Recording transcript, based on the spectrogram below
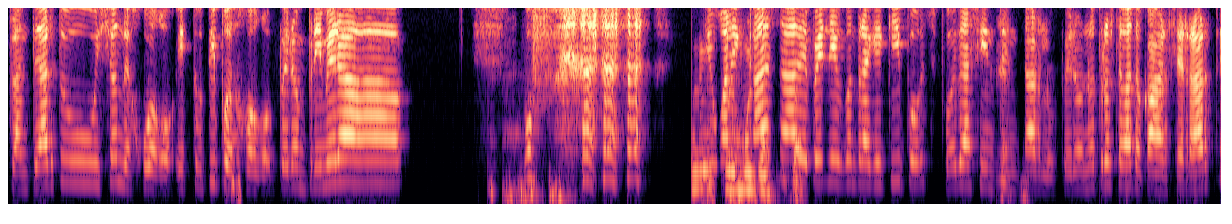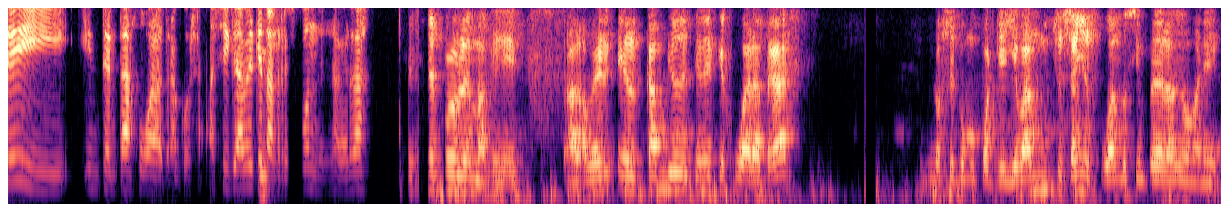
plantear tu visión de juego y tu tipo de juego, pero en primera. Uf. Igual en casa, complicado. depende contra qué equipos, puedas intentarlo, pero en otros te va a tocar cerrarte y intentar jugar a otra cosa. Así que a ver qué tal responden, la verdad. es el problema, que al ver el cambio de tener que jugar atrás, no sé cómo, porque llevan muchos años jugando siempre de la misma manera.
